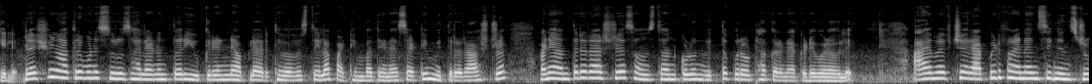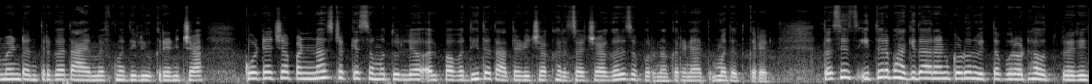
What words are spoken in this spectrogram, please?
केले. रशियन आक्रमण सुरू झाल्यानंतर युक्रेनने आपल्या अर्थव्यवस्थेला पाठिंबा देण्यासाठी मित्रराष्ट्र आणि आंतरराष्ट्रीय संस्थांकडून वित्तपुरवठा करण्याकडे वळवले. आय एम एफच्या रॅपिड फायनान्सिंग इन्स्ट्रुमेंट अंतर्गत आय एम एफमधील युक्रेनच्या कोट्याच्या पन्नास टक्के समतुल्य अल्पावधीत तातडीच्या खर्चाच्या गरज पूर्ण करण्यात मदत करेल. तसेच इतर भागीदारांकडून वित्तपुरवठा उत्प्रेरित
